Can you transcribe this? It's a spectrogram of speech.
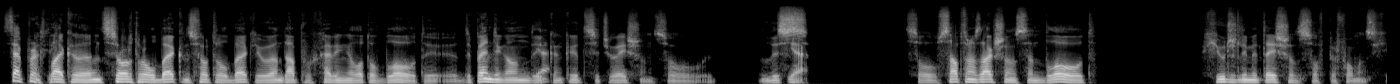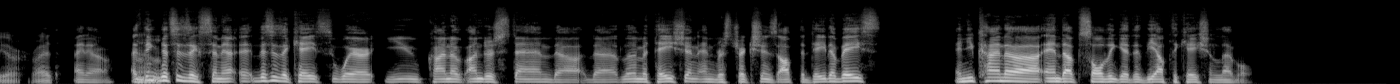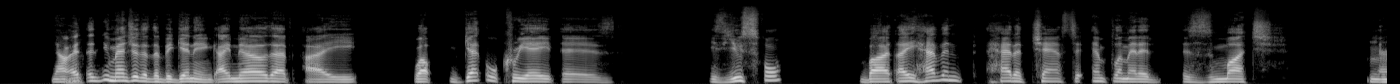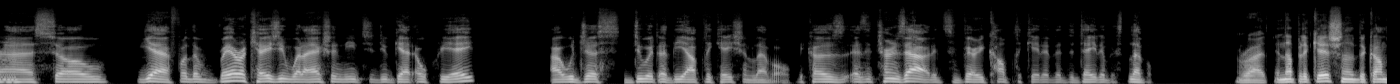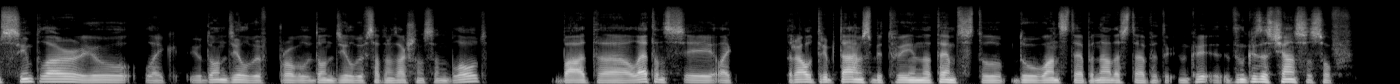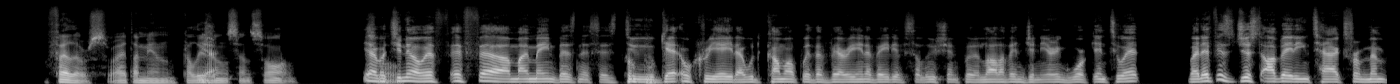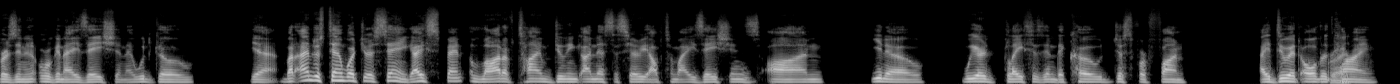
It's separately. like uh, insert rollback, insert rollback, you end up having a lot of bloat, uh, depending on the Yeah. concrete situation. So this, Yeah. so sub transactions and bloat, huge limitations of performance here, right? I know. I think Mhm. this is a scenario, this is a case where you kind of understand the, the limitation and restrictions of the database and you kind of end up solving it at the application level. Now, Mhm. as you mentioned at the beginning, I know that I, well, get or create is, is useful, but I haven't had a chance to implement it as much Mhm. uh, so yeah, for the rare occasion where I actually need to do get or create, I would just do it at the application level because as it turns out, it's very complicated at the database level. Right. In application, it becomes simpler. You like you don't deal with probably don't deal with subtransactions and bloat, but uh, latency like route trip times between attempts to do one step another step it, incre- it increases chances of failures. Right. I mean collisions and so on. Yeah, but you know, if if uh, my main business is to get or create, I would come up with a very innovative solution, put a lot of engineering work into it. But if it's just updating tags for members in an organization, I would go, yeah. But I understand what you're saying. I spent a lot of time doing unnecessary optimizations on, you know, weird places in the code just for fun. I do it all the Right. time.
